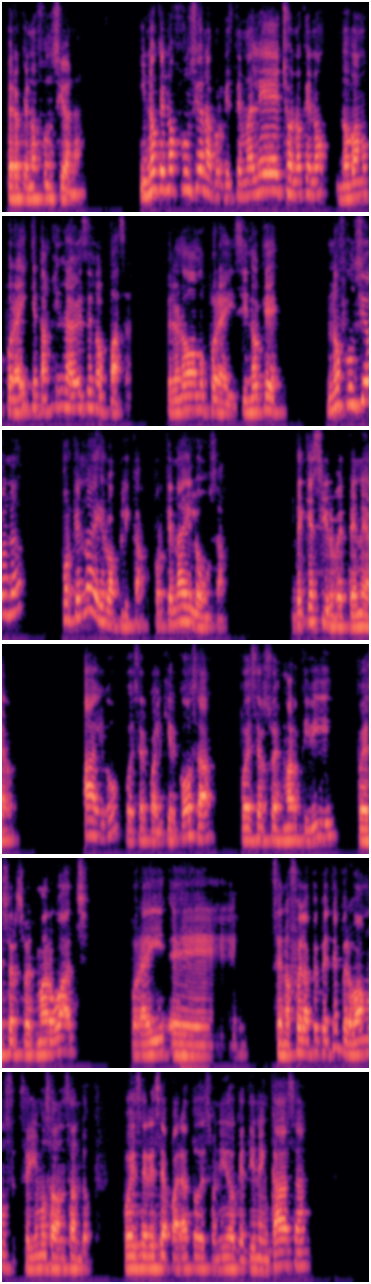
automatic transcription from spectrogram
pero que no funciona. Y no que no funciona porque esté mal hecho, no que no, no vamos por ahí, que también a veces nos pasa, pero no vamos por ahí, sino que no funciona porque nadie lo aplica, porque nadie lo usa. ¿De qué sirve tener algo? Puede ser cualquier cosa, puede ser su Smart TV, puede ser su Smartwatch, por ahí eh, se nos fue la PPT, pero vamos, seguimos avanzando puede ser ese aparato de sonido que tiene en casa,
